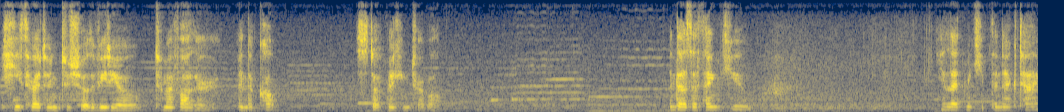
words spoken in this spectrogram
He threatened to show the video to my father, and the cop stopped making trouble. And as a thank you, he let me keep the necktie.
